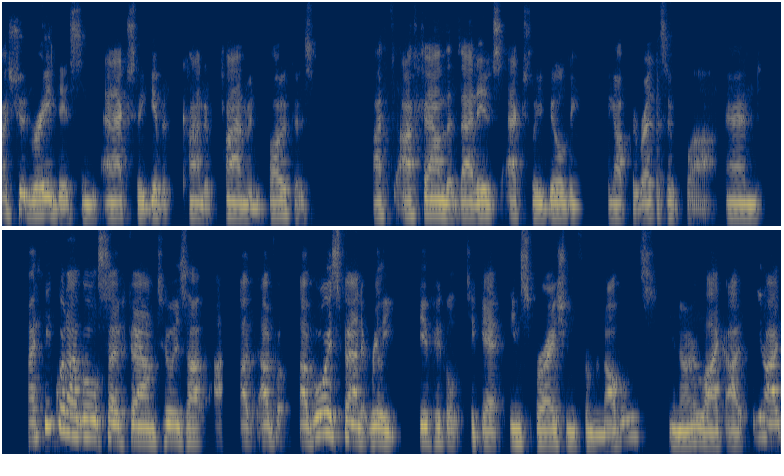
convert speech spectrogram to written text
I should read this and, and actually give it kind of time and focus. I, I found that that is actually building up the reservoir. And I think what I've also found too is I, I've, I've always found it really difficult to get inspiration from novels, you know, like I, you know, I,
